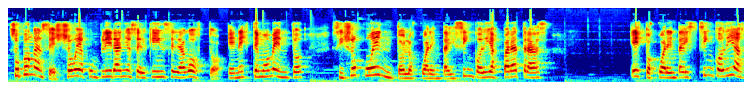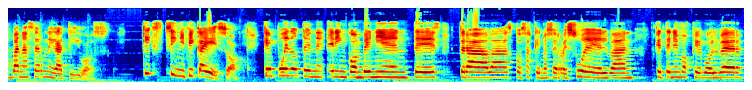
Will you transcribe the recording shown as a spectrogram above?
Supónganse, yo voy a cumplir años el 15 de agosto. En este momento, si yo cuento los 45 días para atrás, estos 45 días van a ser negativos. ¿Qué significa eso? Que puedo tener inconvenientes, trabas, cosas que no se resuelvan, que tenemos que volver,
